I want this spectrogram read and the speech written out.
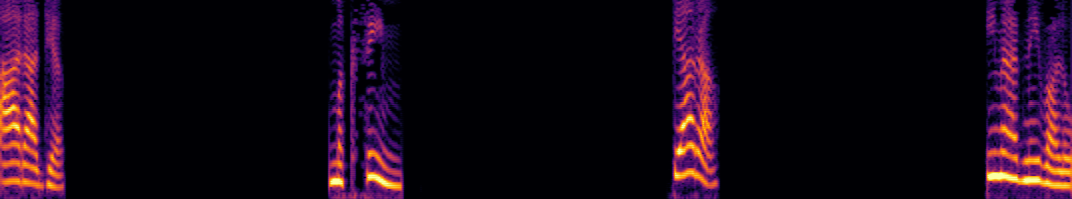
आराध्य मक्सीम प्यारा इमादनी वालो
